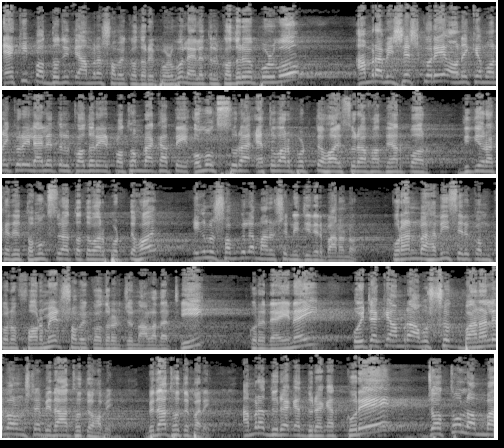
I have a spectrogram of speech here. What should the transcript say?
একই পদ্ধতিতে আমরা সবে কদরে পড়ব, লাইলাতুল কদরেও পড়ব। আমরা বিশেষ করে অনেকে মনে করি লাইলাতুল কদরের প্রথম রাকাতে অমুক সুরা এতবার পড়তে হয়, সুরা ফাতেহার পর দ্বিতীয় রাখাতে তমুক সুরা ততবার পড়তে হয়। এগুলো সবগুলো মানুষের নিজেদের বানানো। কোরআন বা হাদিস এরকম কোনো ফরম্যাট সবে কদরের জন্য আলাদা ঠিক করে দেয় নাই। ওইটাকে আমরা আবশ্যক বানালে বরং সেটা বেদাত হতে হবে। বেদাত হতে পারে। আমরা দুরাকাত দুরাকাত করে যত লম্বা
